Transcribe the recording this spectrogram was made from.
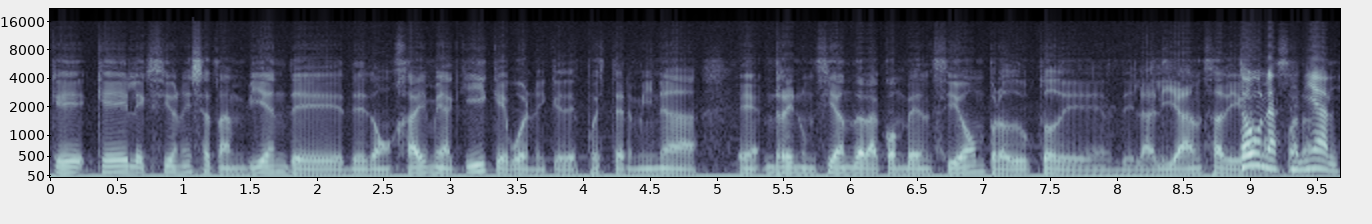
qué, elección esa también de, don Jaime aquí, que bueno, y que después termina eh, renunciando a la convención, producto de, la alianza, digamos. Toda una señal.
